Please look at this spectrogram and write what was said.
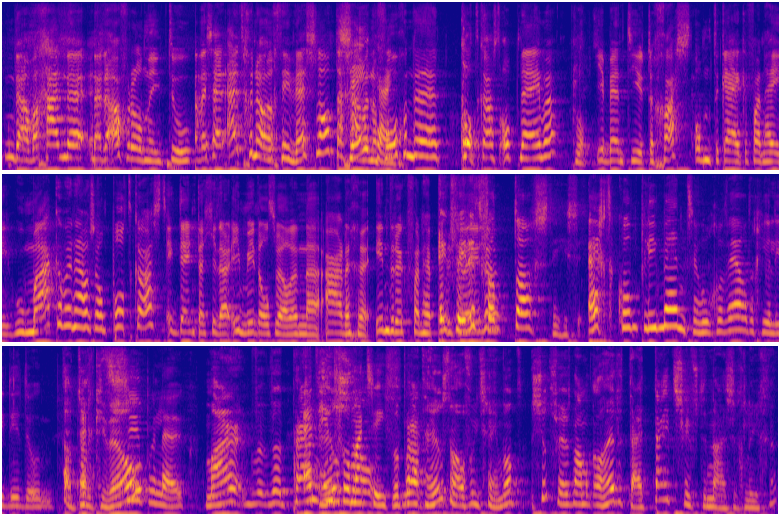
Nou, we gaan eh, naar de afronding toe. We zijn uitgenodigd in Westland. Daar gaan we een volgende podcast opnemen. Klopt. Je bent hier te gast om te kijken van... Hey, hoe maken we nou zo'n podcast? Ik denk dat je daar inmiddels wel een eh, aardige indruk van hebt Ik vind het fantastisch. Echt complimenten hoe geweldig jullie dit doen. Nou, dankjewel. Superleuk. Maar we, we praten, En heel informatief, snel, we praten heel snel over iets heen. Want Sylvia heeft namelijk al de hele tijd tijdschriften naar zich liggen.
